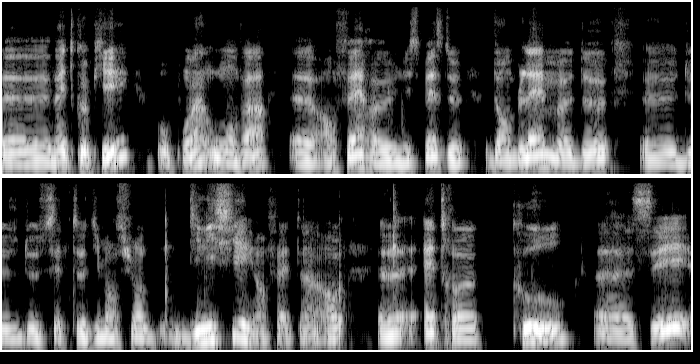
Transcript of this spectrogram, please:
euh, va être copié au point où on va euh, en faire euh, une espèce de d'emblème de, euh, de, de cette dimension d'initié en fait. Hein. Être cool, euh, c'est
